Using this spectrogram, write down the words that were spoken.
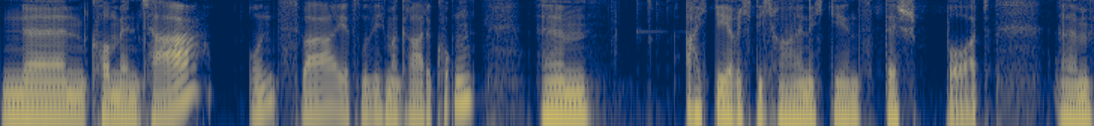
einen Kommentar. Und zwar, jetzt muss ich mal gerade gucken. Ähm, ach, ich gehe richtig rein. Ich gehe ins Dashboard. Ähm,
